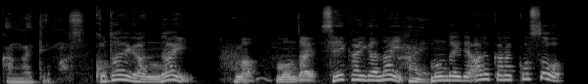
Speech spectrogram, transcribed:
考えています。答えがないまあ、問題正解がない問題であるからこそ、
